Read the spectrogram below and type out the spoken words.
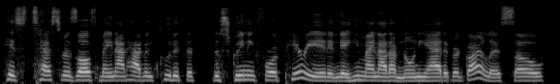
his test results may not have included the, the screening for a period and he might not have known he had it regardless so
